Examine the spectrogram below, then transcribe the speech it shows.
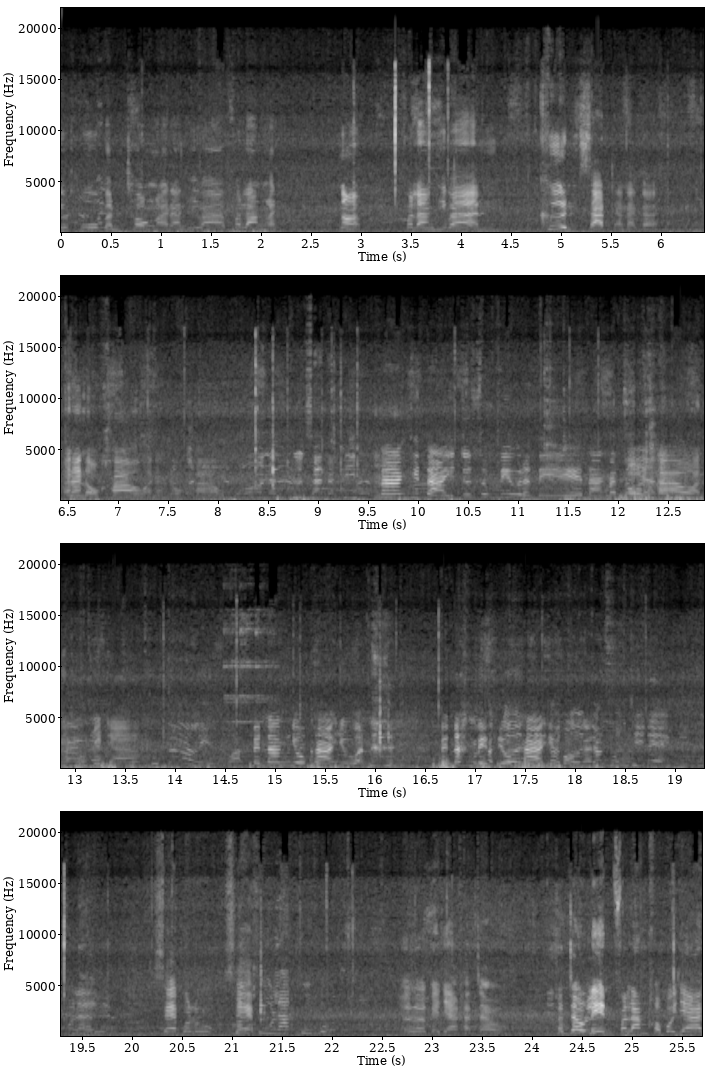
YouTube อันช่องอันนั้นที่ว่าฝรั่งอันเนาะ ฝรั่งที่ว่าอันคลื่นซัดอันนั้นก็อันนั้นออกข้าวอันนั้นออกข้าวอ๋อนั่นคือสั้นแบบที่นางที่ตายอยู่จุดชมวิวนั่นเด้นางรัตออกเนียข้าวอันนั้นก็เป็นหยังเป็นนางโยคะอยู่อันเป็นนางเล่นโยคะอยู่บอกกัน จากทุ่งสีแดงนี่คืออะไรเนี่ยแซ่บบ่ลูกแซ่บ คู่รักคู่หัวเออกระยาข้าเจ้าข้าเจ้าเล่นฝรั่งเขาบ่ย่าน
